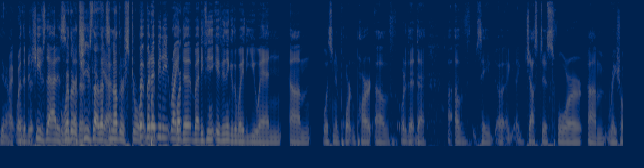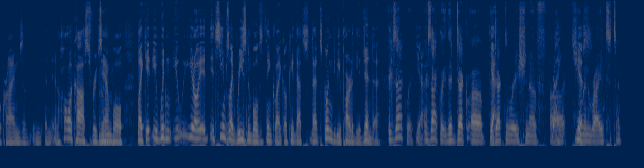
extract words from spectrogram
you know right. Whether it the- achieves that is whether it another- achieves that, that's yeah. another story. But but, I mean, it- right. but- the, but if you if you think of the way the UN um, was an important part of, or the the of say uh, justice for um, racial crimes of in, in, in the Holocaust, for example, like it, it wouldn't it, you know it, it seems like reasonable to think like okay that's that's going to be part of the agenda. Exactly. Yeah. Exactly. The dec- uh, the Yeah. Declaration of uh, Right. Human Yes. Rights. It's like,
